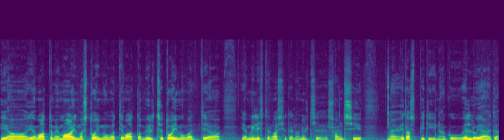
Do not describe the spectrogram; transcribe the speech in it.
ja, ja vaatame maailmas toimuvat ja vaatame üldse toimuvat ja ja millistel asjadel on üldse šanssi äh, edaspidi nagu ellu jääda,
